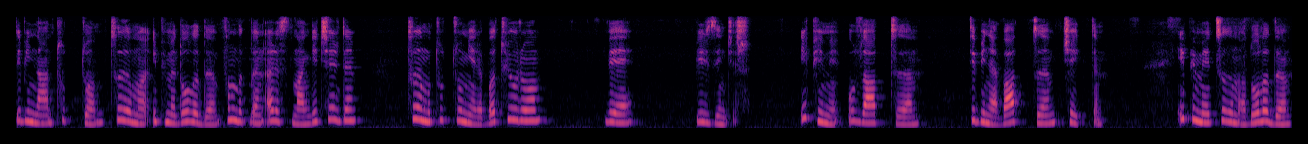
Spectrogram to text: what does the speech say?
dibinden tuttum. Tığımı ipime doladım. Fındıkların arasından geçirdim tığımı tuttuğum yere batıyorum ve bir zincir. İpimi uzattım. Dibine battım, çektim. İpimi tığıma doladım.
